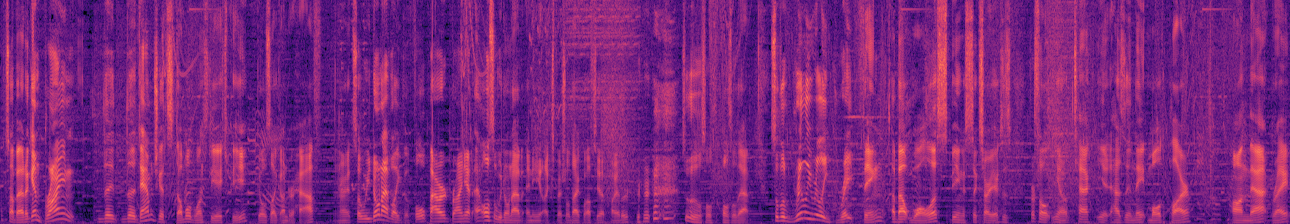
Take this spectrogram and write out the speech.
that's not bad. Again, Brine, the, the damage gets doubled once the HP goes like under half. Alright, so we don't have like the full powered Brine yet. Also, we don't have any like special attack buffs yet either. so there's also, also that. So the really, really great thing about Wallace being a 6 REX is, first of all, you know, tech, it has the innate multiplier on that, right?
